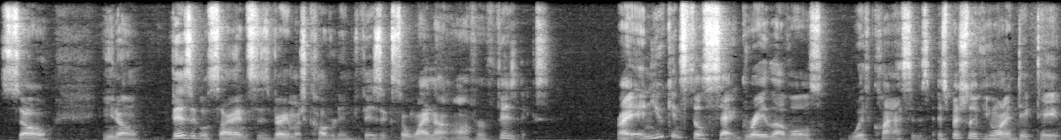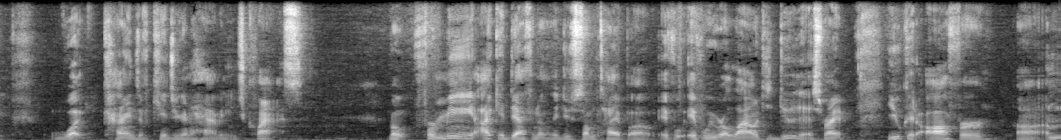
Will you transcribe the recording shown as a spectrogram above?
So, you know, physical science is very much covered in physics, so why not offer physics? Right? And you can still set grade levels with classes, especially if you want to dictate what kinds of kids you're going to have in each class. But for me, I could definitely do some type of if if we were allowed to do this, right? You could offer uh,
